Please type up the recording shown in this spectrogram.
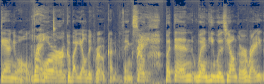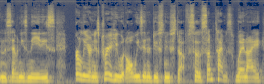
Daniel right. or Goodbye Yellow Brick Road kind of thing. So, right. but then when he was younger, right, in the 70s and the 80s, earlier in his career, he would always introduce new stuff. So sometimes when I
